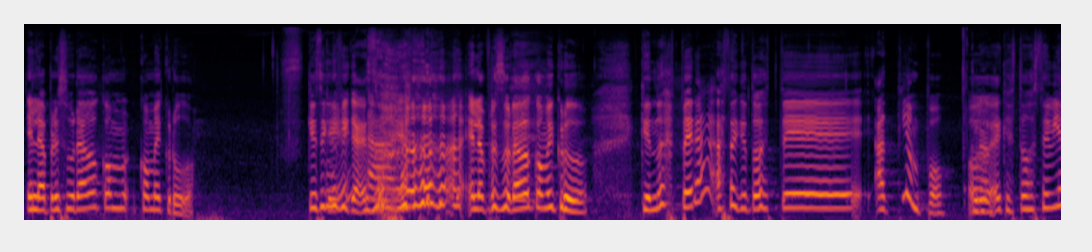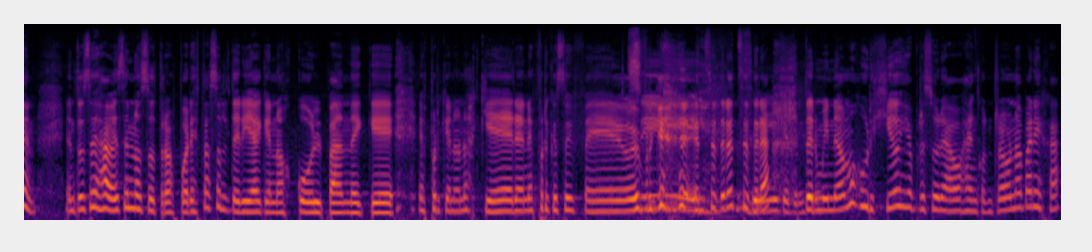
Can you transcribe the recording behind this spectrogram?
el apresurado com- come crudo. ¿Qué significa eso? el apresurado come crudo. Que no espera hasta que todo esté a tiempo o Claro. que todo esté bien. Entonces, a veces nosotros, por esta soltería que nos culpan de que es porque no nos quieren, es porque soy feo, es porque, Sí. etcétera, etcétera, Sí, terminamos urgidos y apresurados a encontrar una pareja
